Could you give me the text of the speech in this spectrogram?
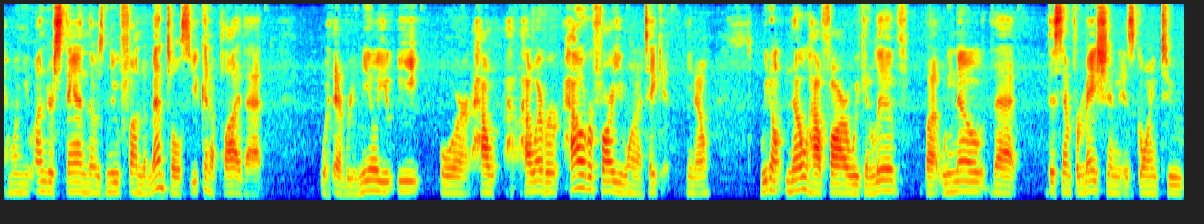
And when you understand those new fundamentals, you can apply that with every meal you eat, or how, however, however far you want to take it. You know, we don't know how far we can live, but we know that this information is going to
